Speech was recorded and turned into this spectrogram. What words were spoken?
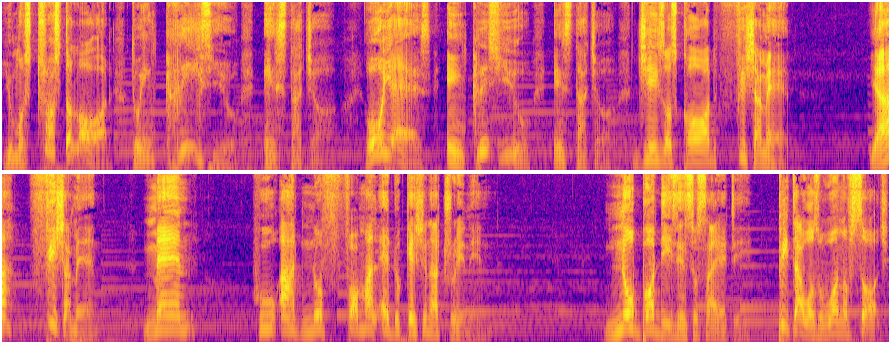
you must trust the Lord to increase you in stature. Oh, yes, increase you in stature. Jesus called fishermen. Yeah? Fishermen. Men who had no formal educational training. Nobodies in society. Peter was one of such.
